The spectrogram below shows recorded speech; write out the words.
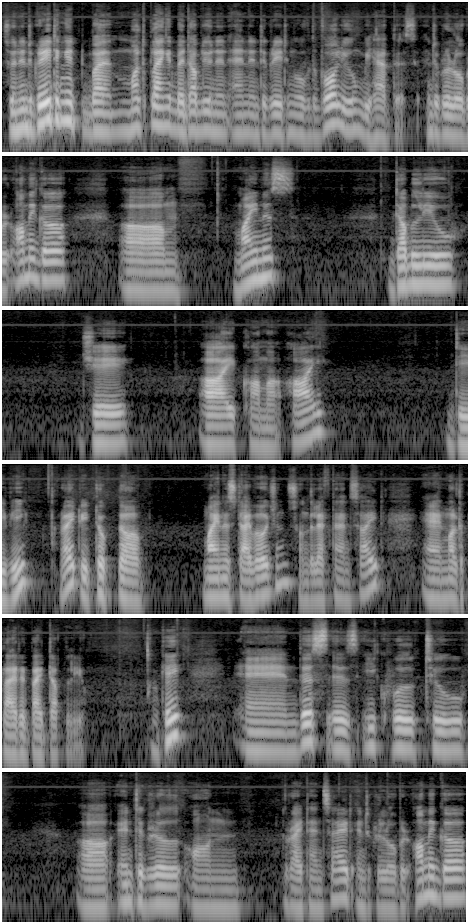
so in integrating it by multiplying it by w and, integrating over the volume, we have this integral over omega um, minus w j i comma i dv. Right, we took the minus divergence on the left hand side and multiplied it by w. Okay, and this is equal to uh, integral on the right hand side integral over omega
